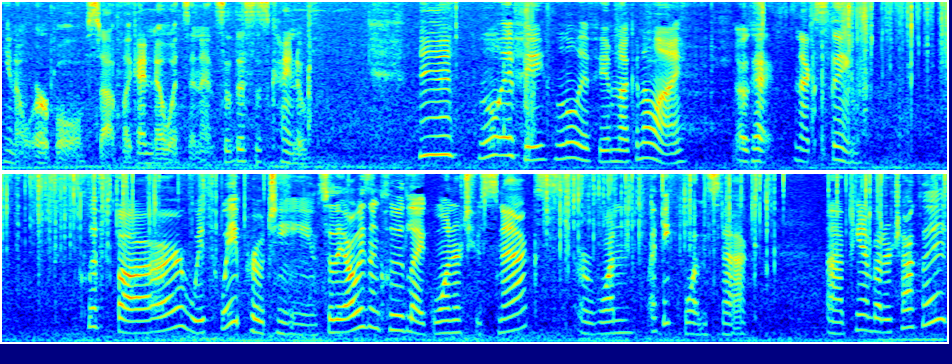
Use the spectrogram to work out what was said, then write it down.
you know, herbal stuff. Like, I know what's in it. So this is kind of, eh, a little iffy, a little iffy, I'm not gonna lie. Okay, next thing. Clif Bar with whey protein. So they always include like one or two snacks, or one, I think one snack. Uh, peanut butter chocolate,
